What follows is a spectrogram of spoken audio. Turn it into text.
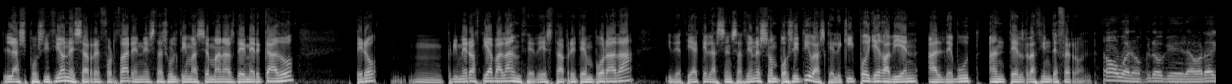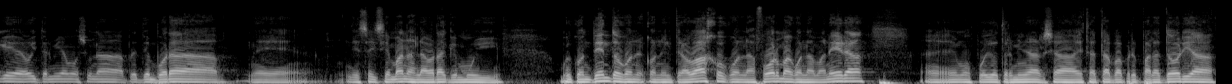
las posiciones a reforzar en estas últimas semanas de mercado, pero mm, primero hacía balance de esta pretemporada y decía que las sensaciones son positivas, que el equipo llega bien al debut ante el Racing de Ferrol. No, bueno, creo que la verdad que hoy terminamos una pretemporada eh, de seis semanas, la verdad que muy, muy contento con, con el trabajo, con la forma, con la manera. Eh, hemos podido terminar ya esta etapa preparatoria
